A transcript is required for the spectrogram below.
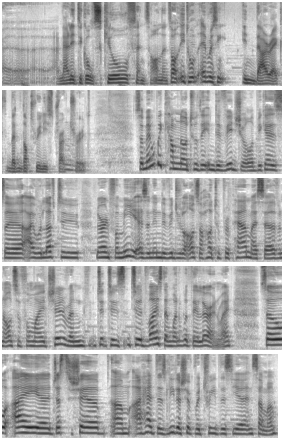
uh, analytical skills, and so on and so on. It was everything indirect, but not really structured. Mm. So maybe we come now to the individual because uh, I would love to learn for me as an individual also how to prepare myself and also for my children to, to, to advise them what would they learn, right? So I uh, just to share, um, I had this leadership retreat this year in summer,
